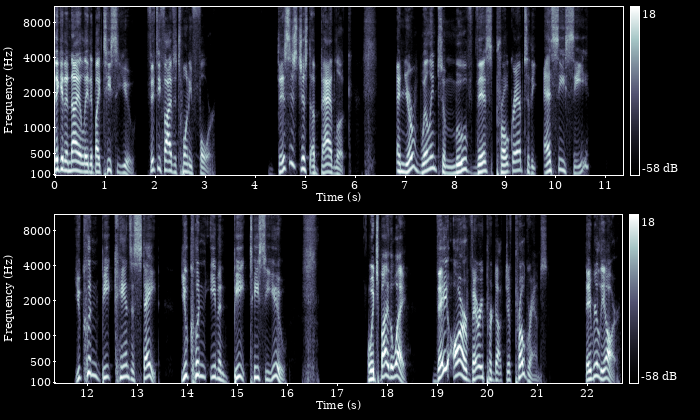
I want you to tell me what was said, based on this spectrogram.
they get annihilated by TCU. 55 to 24. This is just a bad look. And you're willing to move this program to the SEC? You couldn't beat Kansas State. You couldn't even beat TCU. Which, by the way, they are very productive programs. They really are.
